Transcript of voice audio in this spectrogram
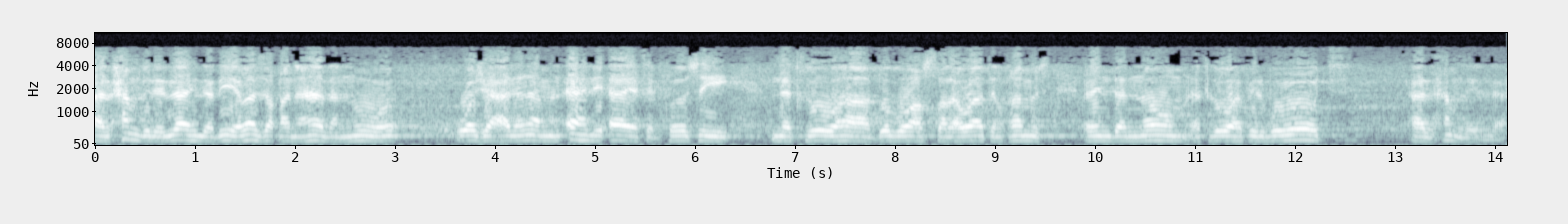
الحمد لله الذي رزقنا هذا النور وجعلنا من أهل آية الكرسي نتلوها دبر الصلوات الخمس عند النوم نتلوها في البيوت. الحمد لله.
